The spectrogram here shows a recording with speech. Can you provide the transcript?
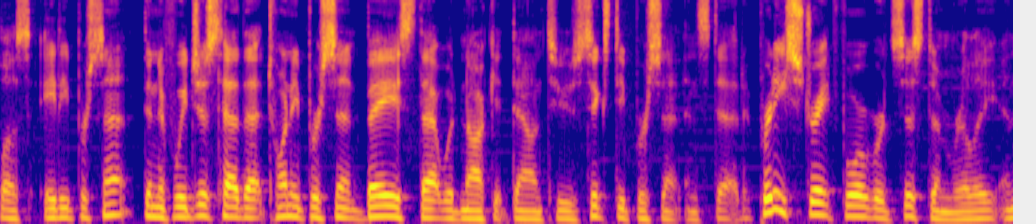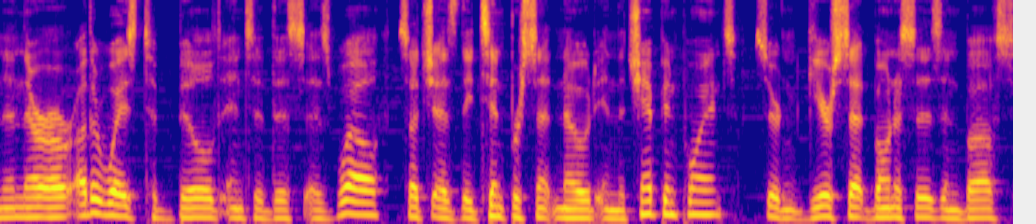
plus 80%, then if we just had that 20% base, that would knock it down to 60% instead. Pretty straightforward system, really. And then there are other ways to build into this as well, such as the 10% node in the champion points, certain gear set bonuses and buffs,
